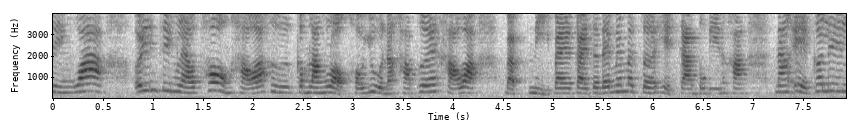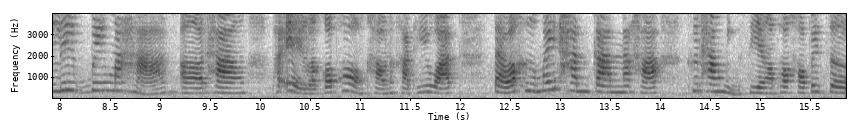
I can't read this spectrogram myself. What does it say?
จริงว่าเอ้ยจริง ๆ แล้วพ่อของเขาอะคือกำลังหลอกเขาอยู่นะคะ เพื่อให้เขาอะแบบหนีไปไกลจะได้ไม่มาเจอเหตุการณ์ตรงนี้นะคะ นางเอกก็เลยรีบวิ่งมาหาเอ่อทางพระเอกแล้วก็พ่อของเขานะคะ ที่วัดแต่ว่าคือไม่ทันกันนะคะ คือทางหมิงเซียงอะพอเขาไปเจอ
